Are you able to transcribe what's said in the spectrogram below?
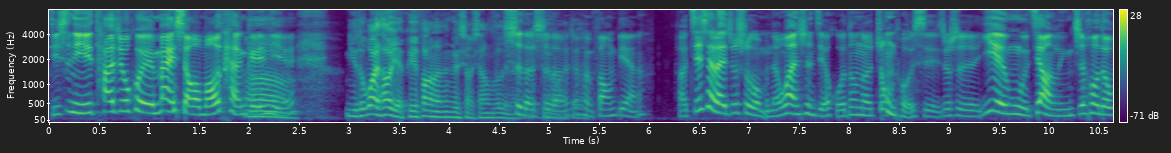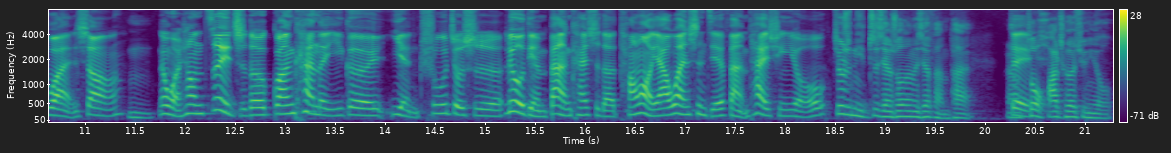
迪士尼它就会卖小毛毯给你，嗯 你的外套也可以放在那个小箱子里面。是的，是的，就很方便。好，接下来就是我们的万圣节活动的重头戏，就是夜幕降临之后的晚上。嗯，那晚上最值得观看的一个演出，就是六点半开始的唐老鸭万圣节反派巡游。就是你之前说的那些反派，然对坐花车巡游。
